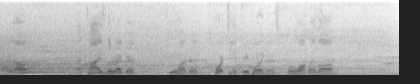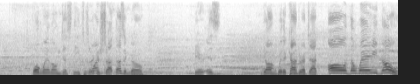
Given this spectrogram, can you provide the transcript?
There we go. That ties the record. 214 three-pointers for Wong Wei Long. Wong Wei Long just needs one shot, doesn't go. Here is Young with a counterattack all the way. No.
